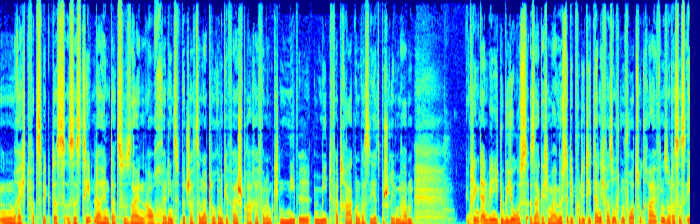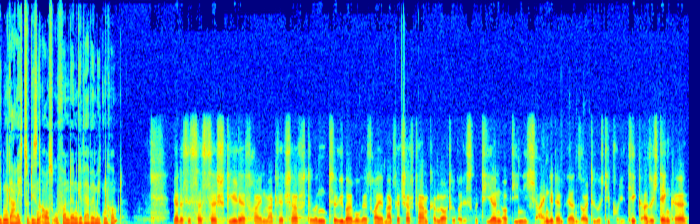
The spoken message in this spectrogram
recht verzwicktes System dahinter zu sein. Auch Berlins Wirtschaftssenatorin Giffey sprach ja von einem Knebelmietvertrag und was Sie jetzt beschrieben haben, klingt ein wenig dubios, sage ich mal. Müsste die Politik da nicht versuchen vorzugreifen, sodass es eben gar nicht zu diesen ausufernden Gewerbemieten kommt? Ja, das ist das äh, Spiel der freien Marktwirtschaft und äh, überall, wo wir freie Marktwirtschaft haben, können wir auch darüber diskutieren, ob die nicht eingedämmt werden sollte durch die Politik. Also ich denke,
